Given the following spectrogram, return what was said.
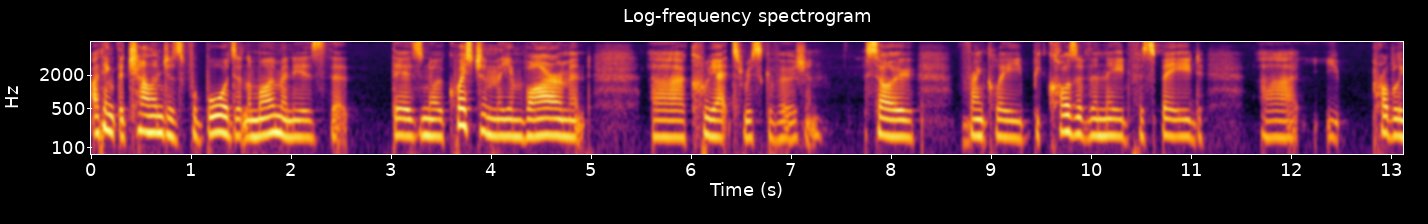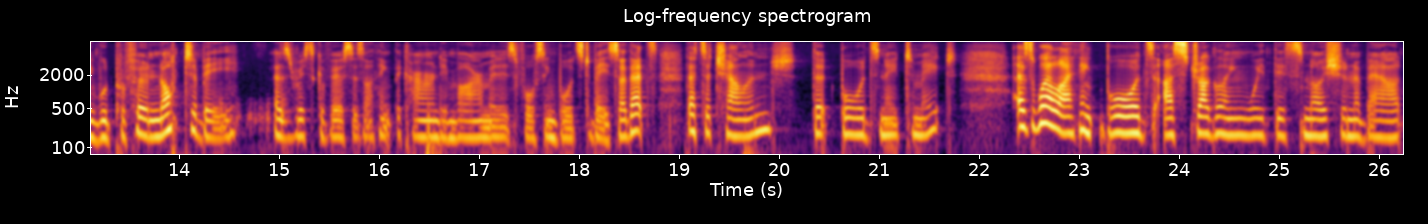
I think the challenges for boards at the moment is that there's no question the environment uh, creates risk aversion. So, frankly, because of the need for speed, uh, you probably would prefer not to be as risk averse as I think the current environment is forcing boards to be. So that's that's a challenge that boards need to meet. As well, I think boards are struggling with this notion about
